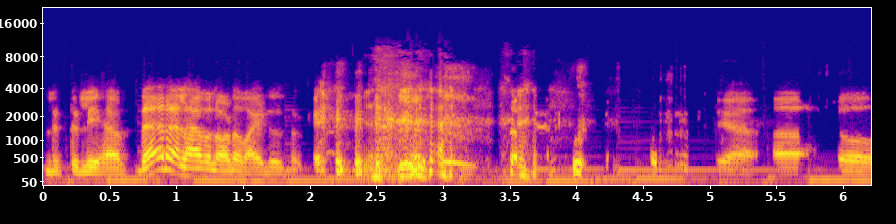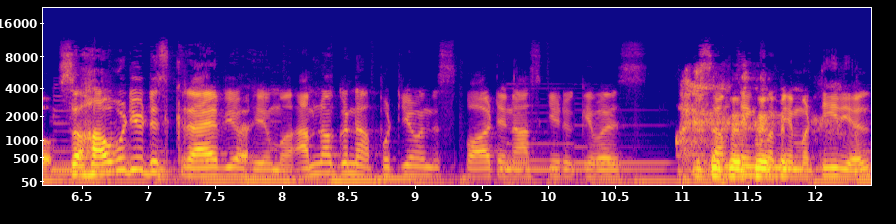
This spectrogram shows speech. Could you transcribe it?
literally have there i'll have a lot of idols okay yeah uh, so So how would you describe your humor? I'm not gonna put you on the spot and ask you to give us something from your material,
